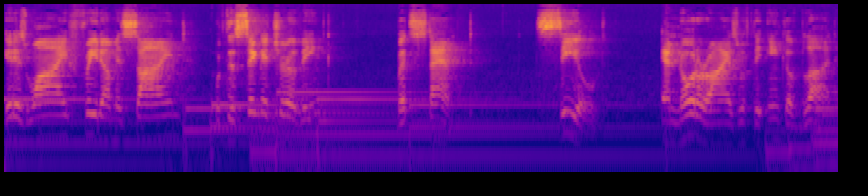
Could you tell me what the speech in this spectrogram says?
It is why freedom is signed with the signature of ink, but stamped, sealed, and notarized with the ink of blood.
